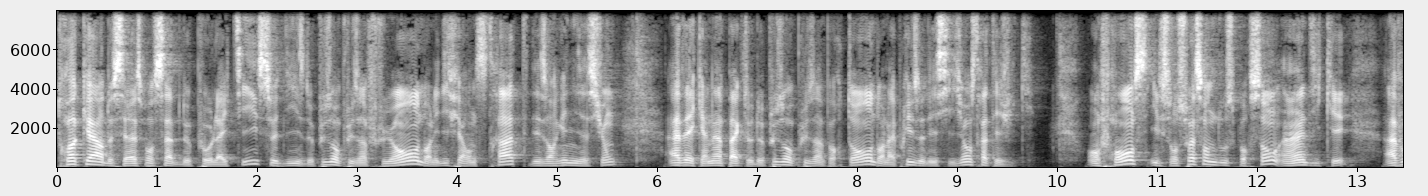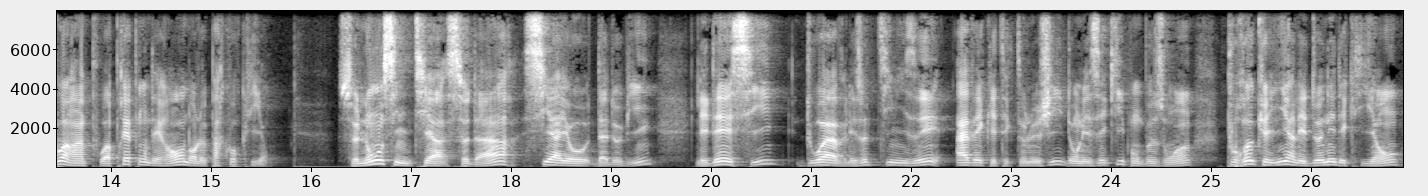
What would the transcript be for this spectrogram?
Trois quarts de ces responsables de pôle IT se disent de plus en plus influents dans les différentes strates des organisations, avec un impact de plus en plus important dans la prise de décision stratégique. En France, ils sont 72% à indiquer avoir un poids prépondérant dans le parcours client. Selon Cynthia Sodar, CIO d'Adobe, les DSI doivent les optimiser avec les technologies dont les équipes ont besoin pour recueillir les données des clients,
